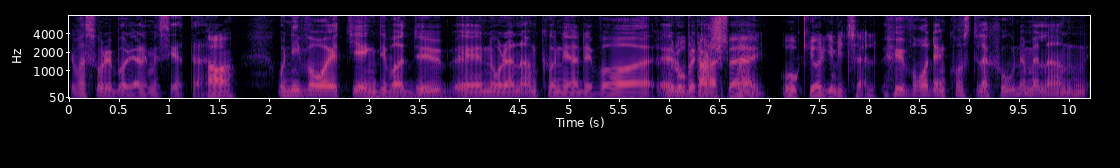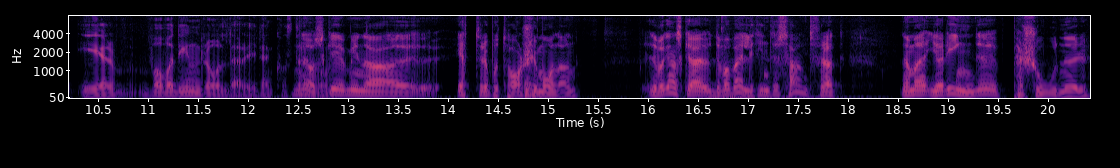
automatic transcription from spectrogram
Det var så det började med Zeta? Ja. Och ni var ett gäng, det var du, eh, några namnkunniga, det var eh, Robert, Robert Aschberg och Jörgen Witzell. Hur var den konstellationen mellan er? Vad var din roll där i den konstellationen? Jag skrev mina, eh, ett reportage i månaden. Det var ganska, det var väldigt intressant för att när man, jag ringde personer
